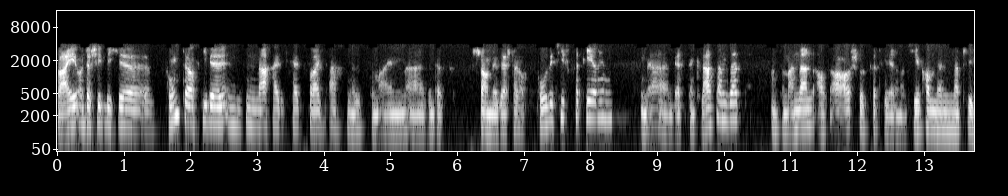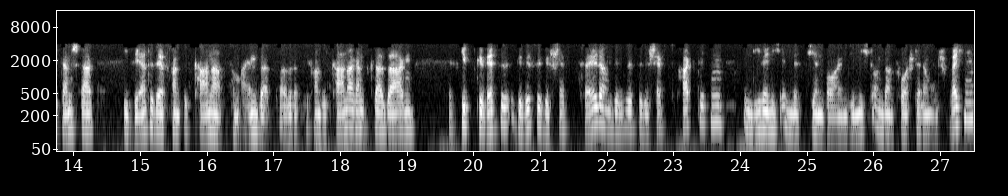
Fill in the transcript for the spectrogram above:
zwei unterschiedliche äh, Punkte, auf die wir in diesem Nachhaltigkeitsbereich achten. Das ist zum einen äh, sind das, schauen wir sehr stark auf Positivkriterien, ein äh, Best-in-Class-Ansatz und zum anderen auf Ausschlusskriterien. Und hier kommen dann natürlich ganz stark die Werte der Franziskaner zum Einsatz. Also dass die Franziskaner ganz klar sagen, es gibt gewisse, gewisse Geschäftsfelder und gewisse Geschäftspraktiken, in die wir nicht investieren wollen, die nicht unseren Vorstellungen entsprechen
